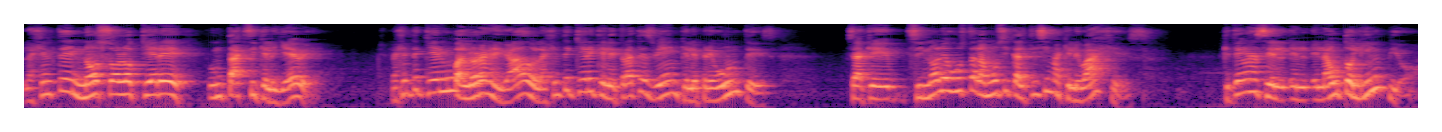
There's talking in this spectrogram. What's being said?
la gente no solo quiere un taxi que le lleve, la gente quiere un valor agregado, la gente quiere que le trates bien, que le preguntes. O sea, que si no le gusta la música altísima, que le bajes. Que tengas el, auto limpio,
